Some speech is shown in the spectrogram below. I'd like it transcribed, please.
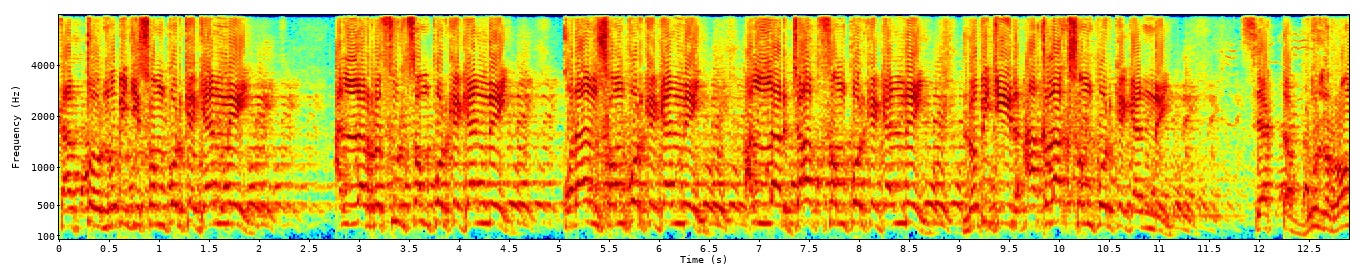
তার তো নবীজি সম্পর্কে জ্ঞান নেই, আল্লাহর রসুল সম্পর্কে জ্ঞান নেই, কোরআন সম্পর্কে জ্ঞান নেই, আল্লাহর জাত সম্পর্কে জ্ঞান নেই, নবীজির আখলাক সম্পর্কে জ্ঞান নেই। সে একটা ভুল রং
